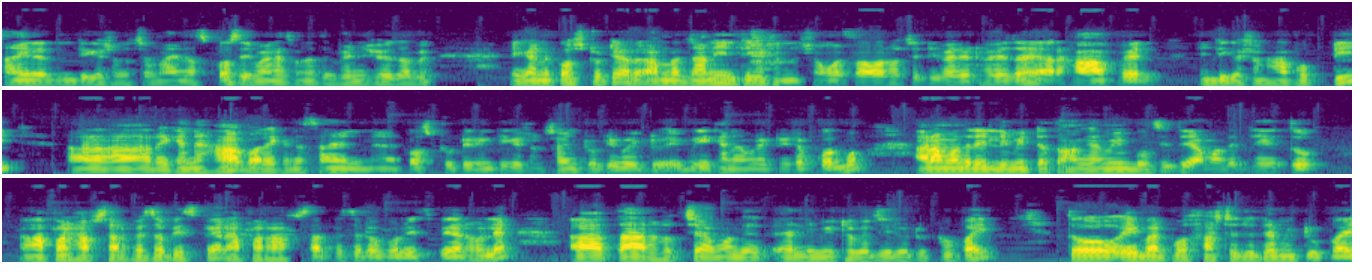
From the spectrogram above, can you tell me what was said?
সাইনের ইন্টিগ্রেশন হচ্ছে মাইনাস কস এই মাইনাস মাইনাসে ভেনিশ হয়ে যাবে। এখানে কস টু টি আর আমরা জানি ইন্টিগ্রেশনের সময় পাওয়ার হচ্ছে ডিভাইডেড হয়ে যায়, আর হাফ এর ইন্টিগ্রেশন হাফ অফ টি আর আর এখানে হাফ আর এখানে সাইন কস টু টির integration sine two t by two এখানে আমরা একটু হিসাব করব। আর আমাদের এই লিমিটটা তো আগে আমি বলছি যে আমাদের যেহেতু upper half surface of sphere upper half সারফেসের উপর স্পেয়ার হলে তার হচ্ছে আমাদের লিমিট হবে জিরো টু টু পাই তো এইবার ফার্স্টে যদি আমি টু পাই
